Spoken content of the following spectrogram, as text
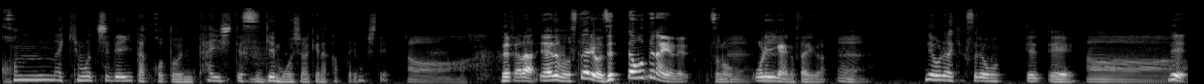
こんな気持ちでいたことに対してすげえ申し訳なかったりもして、ああ。だからいやでも2人は絶対思ってないよねその、うん俺以外の2人がうん。で俺だけそれを思っててああ。で、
